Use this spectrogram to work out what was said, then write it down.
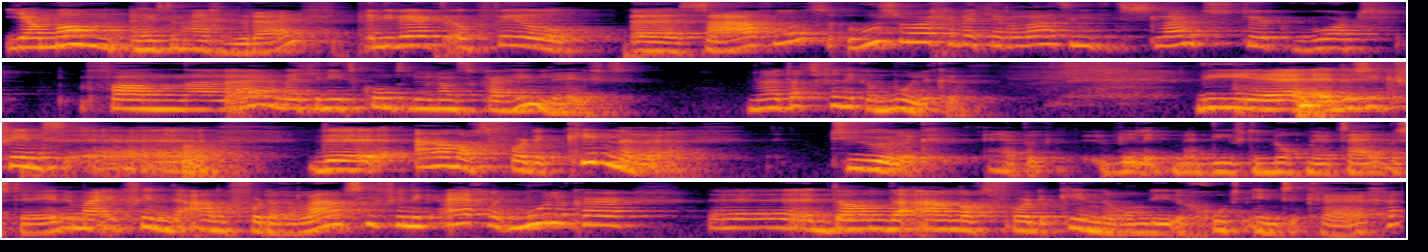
jouw man heeft een eigen bedrijf en die werkt ook veel uh, s'avonds. Hoe zorg je dat je relatie niet het sluitstuk wordt van uh, dat je niet continu langs elkaar heen leeft? Nou, dat vind ik een moeilijke. Die, uh, dus ik vind de aandacht voor de kinderen, tuurlijk heb ik, wil ik met liefde nog meer tijd besteden. Maar ik vind de aandacht voor de relatie vind ik eigenlijk moeilijker uh, dan de aandacht voor de kinderen om die er goed in te krijgen.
